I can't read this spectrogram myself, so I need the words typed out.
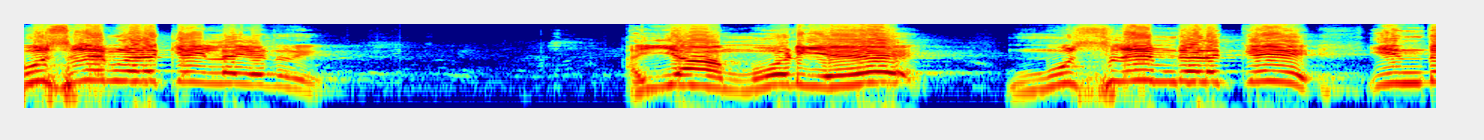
முஸ்லிம்களுக்கே இல்லை என்று. ஐயா மோடியே முஸ்லிம்களுக்கு இந்த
